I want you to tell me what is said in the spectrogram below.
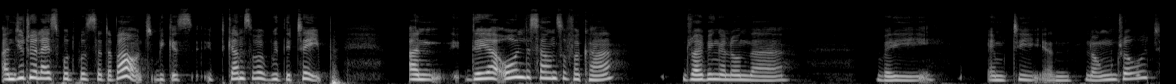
and you realize what was that about because it comes back with the tape, and they are all the sounds of a car driving along the very empty and long road,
